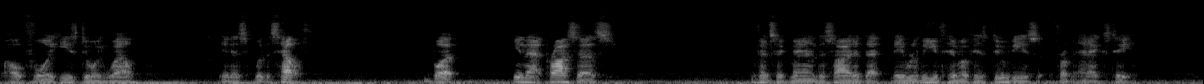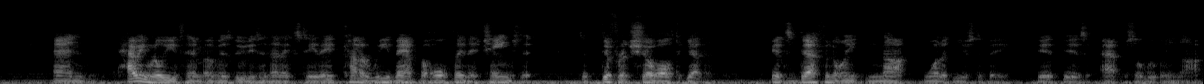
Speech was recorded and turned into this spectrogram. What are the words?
hopefully, he's doing well in his with his health. But in that process, Vince McMahon decided that they relieved him of his duties from NXT. And having relieved him of his duties in NXT, they kind of revamped the whole thing. They changed it. It's a different show altogether. It's definitely not what it used to be. It is absolutely not.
